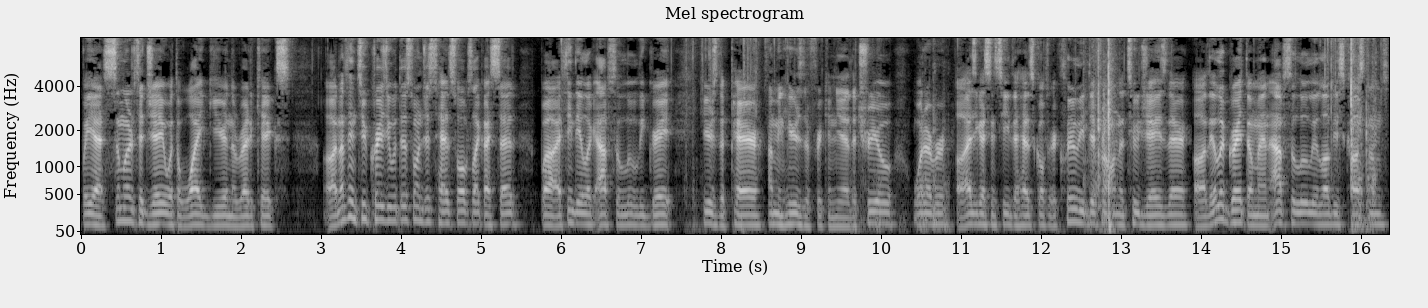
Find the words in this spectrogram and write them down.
But yeah, similar to Jey with the white gear and the red kicks. Uh, nothing too crazy with this one, just head swaps like I said. But I think they look absolutely great. Here's the pair. I mean, here's the freaking, yeah, the trio, whatever. Uh, as you guys can see, the head sculpts are clearly different on the two J's there. Uh, they look great though, man. Absolutely love these customs.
